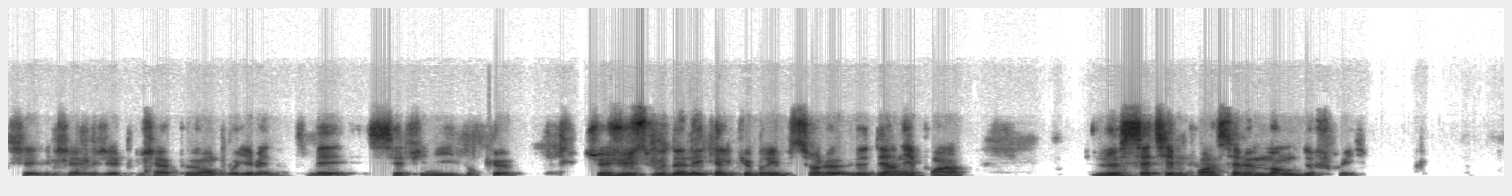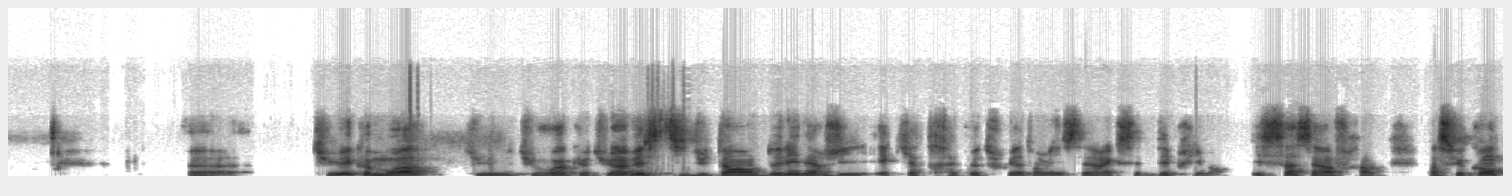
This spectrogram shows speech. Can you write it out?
j'ai un peu embrouillé mes notes, mais c'est fini. Donc, euh, je vais juste vous donner quelques bribes sur le dernier point. Le septième point, c'est le manque de fruits. Euh, tu es comme moi, tu, vois que tu investis du temps, de l'énergie et qu'il y a très peu de fruits à ton ministère et que c'est déprimant. Et ça, c'est un frein. Parce que quand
